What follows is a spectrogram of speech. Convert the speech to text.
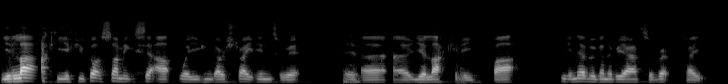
you're lucky if you've got something set up where you can go straight into it. Yeah. Uh, you're lucky, but you're never going to be able to replicate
